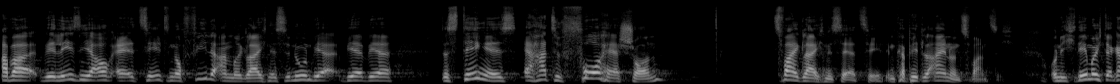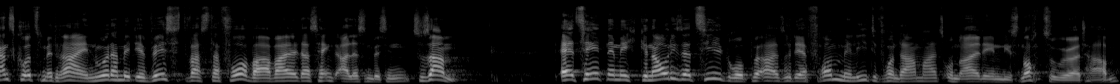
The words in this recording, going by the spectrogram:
Aber wir lesen ja auch, er erzählte noch viele andere Gleichnisse. Nun, wir, wir, wir, das Ding ist, er hatte vorher schon zwei Gleichnisse erzählt, im Kapitel 21. Und ich nehme euch da ganz kurz mit rein, nur damit ihr wisst, was davor war, weil das hängt alles ein bisschen zusammen. Er erzählt nämlich genau dieser Zielgruppe, also der frommen Elite von damals und all denen, die es noch zugehört haben,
